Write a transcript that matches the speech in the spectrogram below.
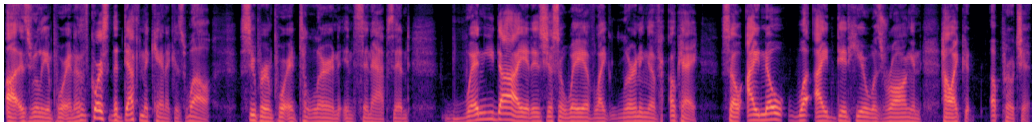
uh, is really important. And of course, the death mechanic as well, super important to learn in Synapse. And when you die, it is just a way of like learning of okay, so I know what I did here was wrong and how I could approach it.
